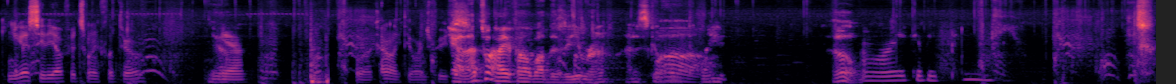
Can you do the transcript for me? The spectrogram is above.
Can you guys see the outfits when I flip through them? Yeah. Yeah. Oh, I kind of like the orange boots. Yeah, that's what I felt about the zebra. I just go the plain. Oh, Oh, you could be pink.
